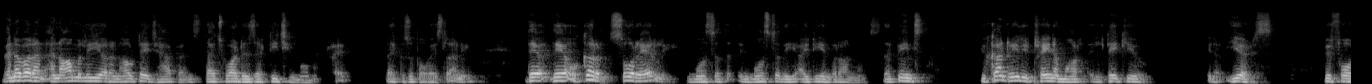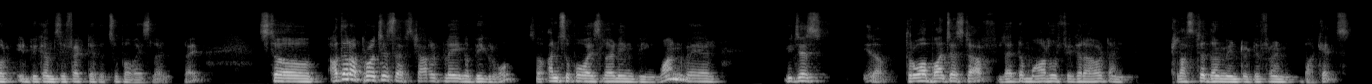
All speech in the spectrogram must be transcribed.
Whenever an anomaly or an outage happens, that's what is a teaching moment, right? Like a supervised learning they, they occur so rarely in most of the in most of the IT environments. That means you can't really train a model. It'll take you, you know, years before it becomes effective with supervised learning, right? So other approaches have started playing a big role. So unsupervised learning being one where you just you know throw a bunch of stuff, let the model figure out and cluster them into different buckets.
